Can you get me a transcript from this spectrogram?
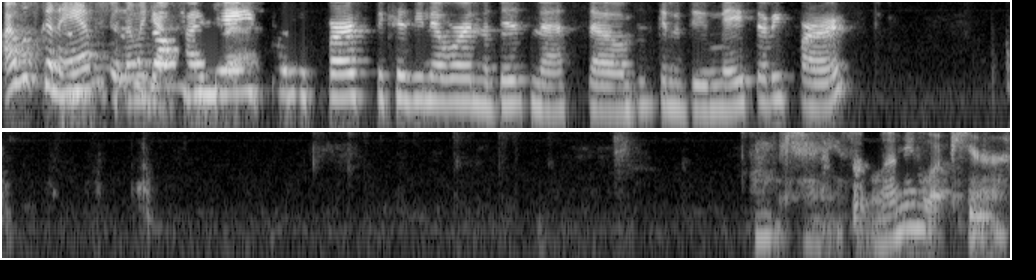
I was going to answer, and then we got sidetracked. May thirty first because you know we're in the business, so I'm just going to do May thirty first. Okay, so let me look here.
